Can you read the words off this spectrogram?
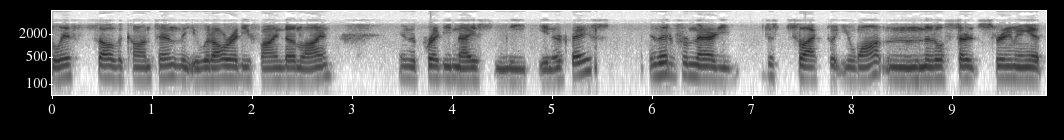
lists all the content that you would already find online in a pretty nice, neat interface. And then from there, you just select what you want and it'll start streaming it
